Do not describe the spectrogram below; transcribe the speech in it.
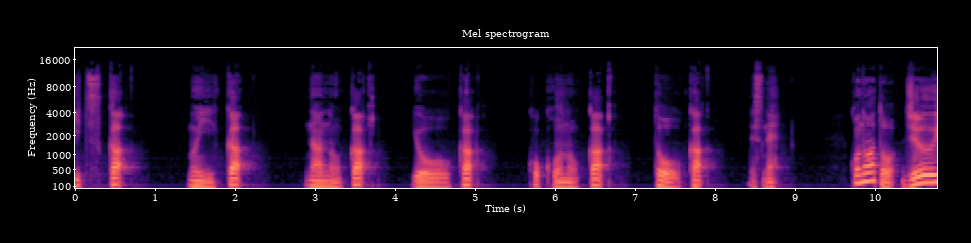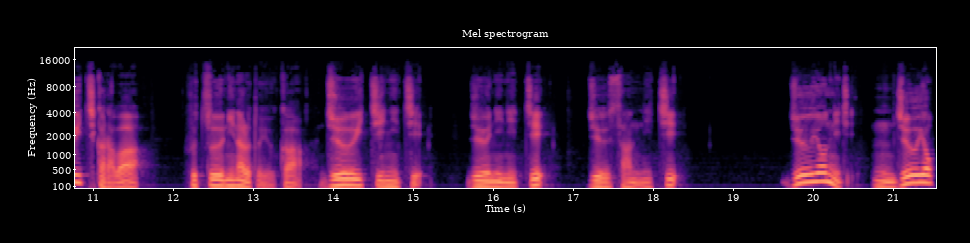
5日、6日、7日、8日、9日、10日ですね。この後、11からは、普通になるというか、11日、12日、13日、14日、うん、14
